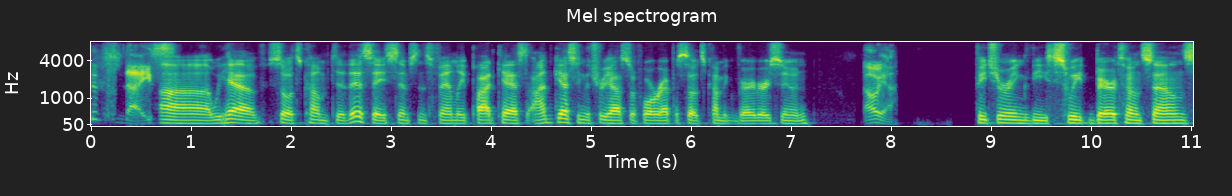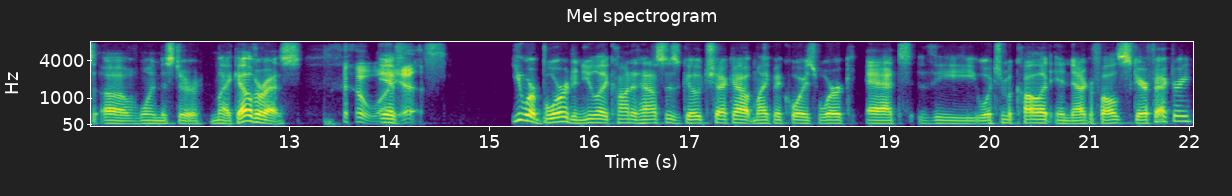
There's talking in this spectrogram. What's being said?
It's nice. uh we have so it's come to this a simpsons family podcast. I'm guessing the treehouse of horror episode's coming very very soon. Oh yeah. featuring the sweet baritone sounds of one mr mike alvarez Why If- yes. you are bored and you like haunted houses, go check out Mike McCoy's work at the whatchamacallit in Niagara Falls Scare Factory.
